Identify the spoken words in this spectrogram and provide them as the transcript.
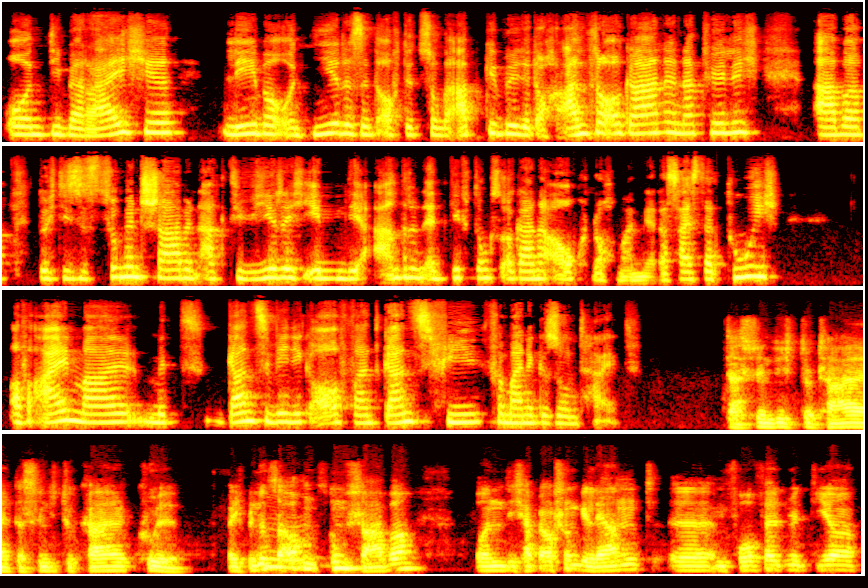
und die Bereiche Leber und Niere sind auf der Zunge abgebildet, auch andere Organe natürlich, aber durch dieses Zungenschaben aktiviere ich eben die anderen Entgiftungsorgane auch nochmal mehr. Das heißt, da tue ich auf einmal mit ganz wenig Aufwand ganz viel für meine Gesundheit. Das finde ich total, das finde ich total cool. Ich benutze mhm. auch einen Zungenschaber und ich habe auch schon gelernt äh, im Vorfeld mit dir,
